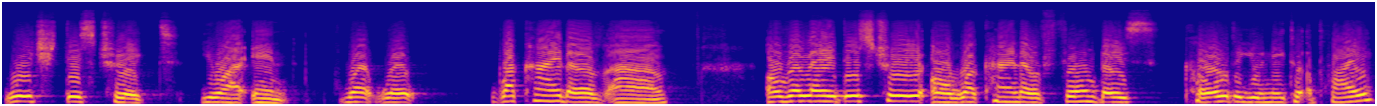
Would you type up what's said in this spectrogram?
which district you are in. What, what, what kind of uh, overlay district or what kind of form-based code you need to apply.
